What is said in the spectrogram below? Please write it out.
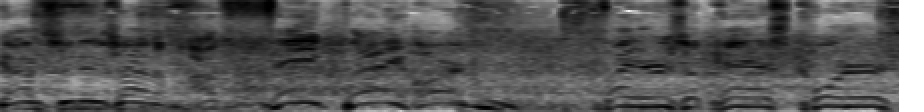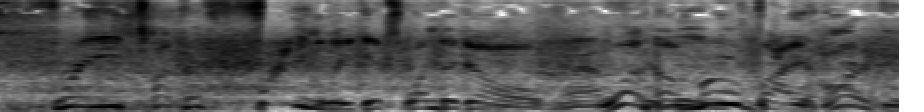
Johnson is on him. A fake by Harden. Fires a pass, corner, three. Tucker finally gets one to go. What a move by Harden.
